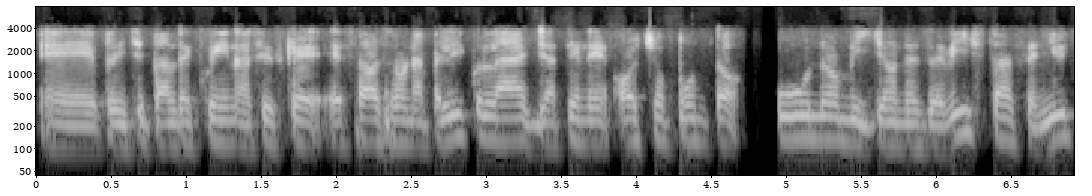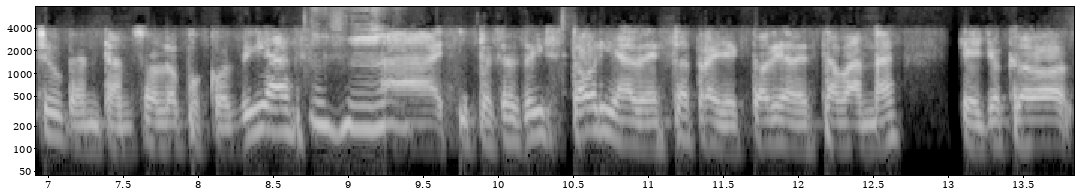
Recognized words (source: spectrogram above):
eh, principal de Queen. Así es que esta va a ser una película, ya tiene 8.1 millones de vistas en YouTube en tan solo pocos días. Uh, y pues es de historia de esta trayectoria de esta banda que yo creo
